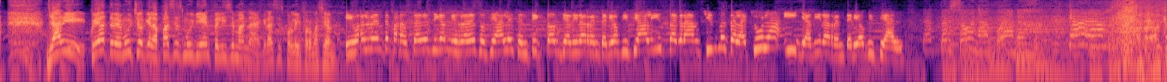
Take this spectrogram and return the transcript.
Yari, cuídate mucho, que la pases muy bien. Feliz semana. Gracias por la información. Igualmente para ustedes sigan mis redes sociales en TikTok Yadira Rentería Oficial, Instagram Chismes de la Chula y Yadira Rentería Oficial. De persona buena. Cara. Aquí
